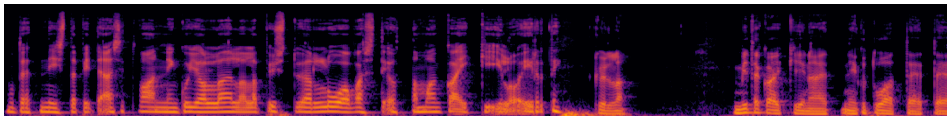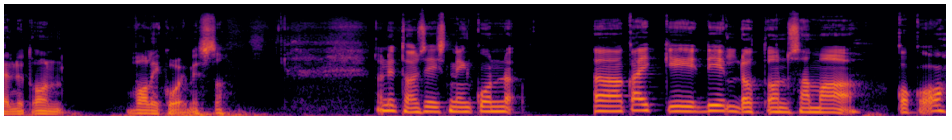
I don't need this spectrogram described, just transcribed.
Mutta niistä pitää sitten vaan niin kuin jollain lailla pystyä luovasti ottamaan kaikki ilo irti. Kyllä. Mitä kaikki näitä niin kuin tuotteet teillä nyt on valikoimissa? No nyt on siis niin kuin, äh, kaikki dildot on samaa koko,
